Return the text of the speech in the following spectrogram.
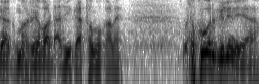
gaagma reebaa dhacdii gaatamo kale. Wuxuu ku wargelinayaa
